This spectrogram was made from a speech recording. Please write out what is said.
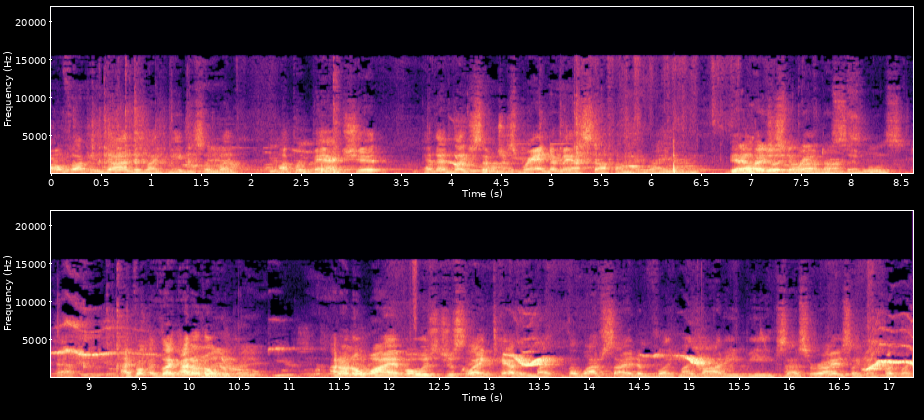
all fucking done, and like maybe some like upper back shit, and then like some just random ass stuff on my right arm. I'd Yeah. probably do like Just a random symbols. I've like I don't know. I don't know why I've always just liked having my the left side of like my body be accessorized. Like I put like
